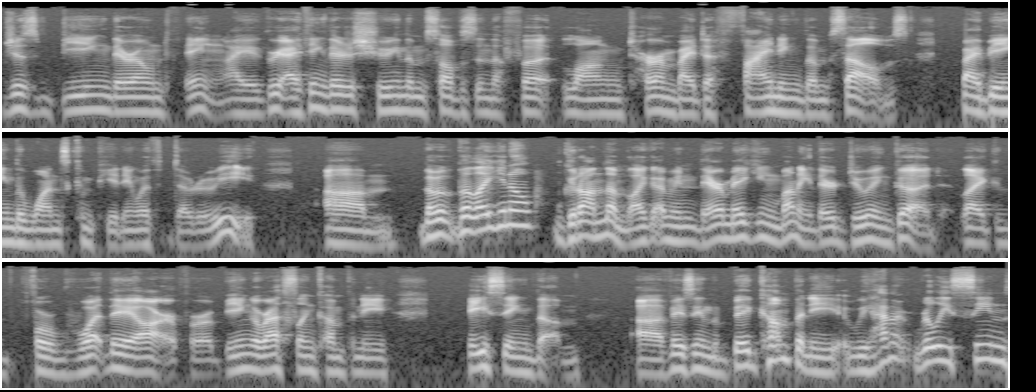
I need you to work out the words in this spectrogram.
just being their own thing. I agree. I think they're just shooting themselves in the foot long term by defining themselves by being the ones competing with WWE. Um, but, but like you know, good on them. Like I mean, they're making money. They're doing good. Like for what they are, for being a wrestling company, facing them, uh, facing the big company. We haven't really seen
